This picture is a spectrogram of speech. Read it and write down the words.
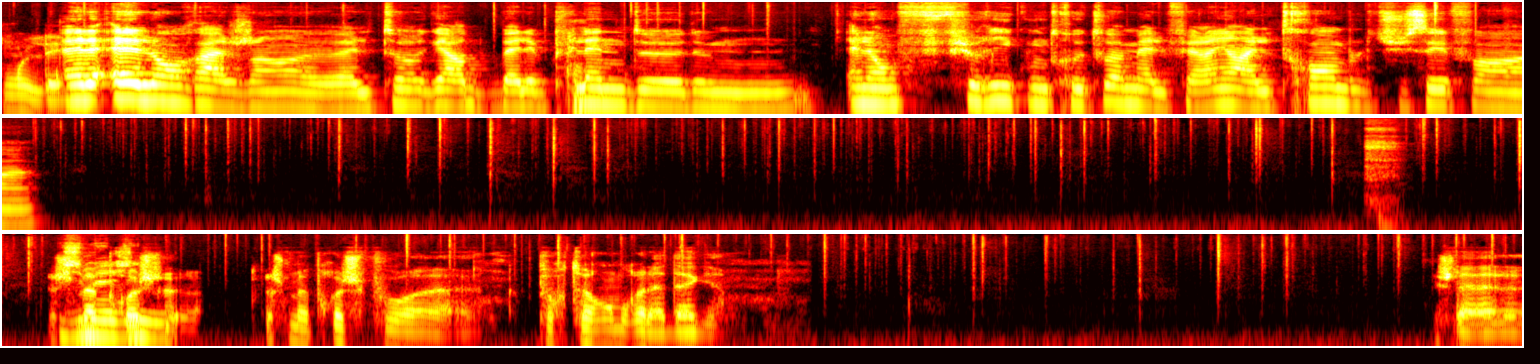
On l'est. Elle, elle enrage, hein, euh, elle te regarde, elle est pleine de, de- Elle est en furie contre toi, mais elle fait rien, elle tremble, tu sais, enfin... euh, Je m'approche, je m'approche pour, euh, pour te rendre la dague. Je la,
